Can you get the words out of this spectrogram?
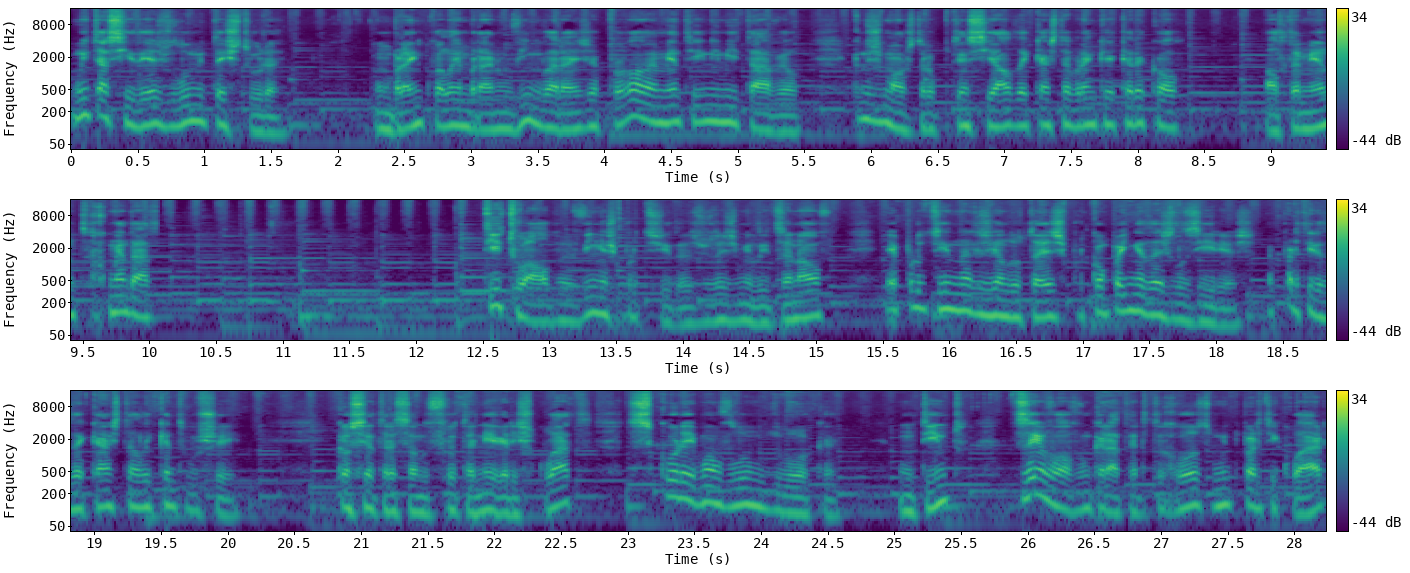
muita acidez, volume e textura, um branco a lembrar um vinho laranja provavelmente inimitável, que nos mostra o potencial da casta branca caracol. Altamente recomendado. Tito Alba Vinhas Protegidas 2019 é produzido na região do Tejo por Companhia das Lesírias, a partir da casta Alicante Boucher. Concentração de fruta negra e chocolate, secura e bom volume de boca. Um tinto desenvolve um caráter terroso muito particular,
